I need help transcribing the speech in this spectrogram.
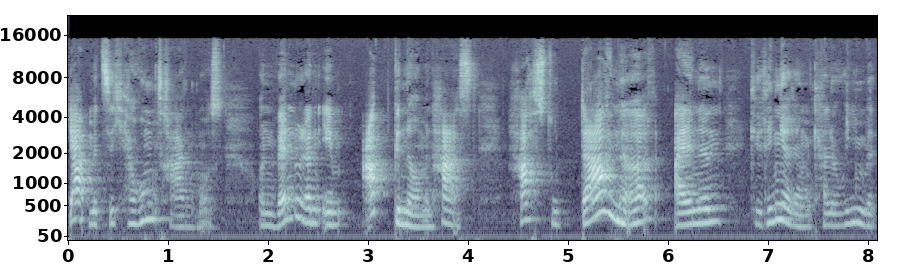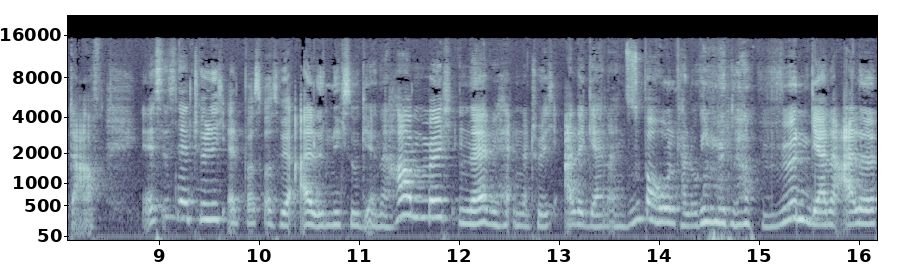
ja, mit sich herumtragen muss. Und wenn du dann eben abgenommen hast, hast du danach einen geringeren Kalorienbedarf. Es ist natürlich etwas, was wir alle nicht so gerne haben möchten. Ne? Wir hätten natürlich alle gerne einen super hohen Kalorienbedarf. Wir würden gerne alle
